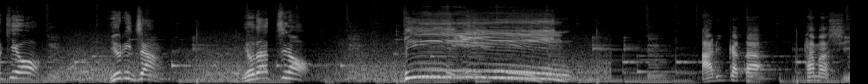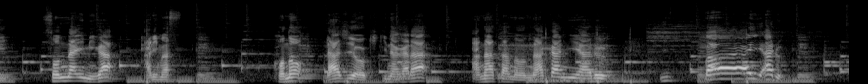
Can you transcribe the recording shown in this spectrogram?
深きよゆりちゃんよだっちのビーン。あり方魂そんな意味があります。このラジオを聞きながらあなたの中にあるいっぱいある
